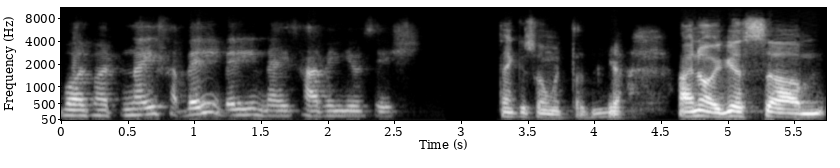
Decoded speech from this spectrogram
Walmart. Nice, very, very nice having you, Sesh. Thank you so much. Yeah, I know. I guess um,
